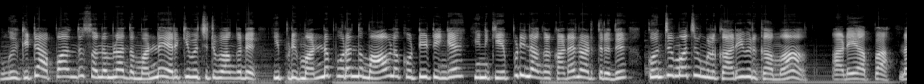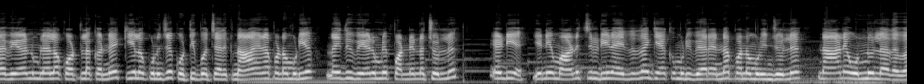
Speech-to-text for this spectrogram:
உங்ககிட்ட அப்பா இருந்து சொன்னோம்ல அந்த மண்ணை இறக்கி வச்சுட்டு வாங்கன்னு. இப்படி மண்ணை பூரா இந்த மாவுல கொட்டிட்டீங்க இன்னைக்கு எப்படி நாங்க கடை நடத்துறது? கொஞ்சமாச்சும் உங்களுக்கு அறிவு இருக்காமா? அடே அப்பா நான் வேணும்ல எல்லாம் கொட்டல கண்ணே கீழே குனிஞ்சே கொட்டி போச்சு அதுக்கு நான் என்ன பண்ண முடியும்? நான் இது வேணும்னே பண்ணேன்னா சொல்லு. ஏடியே என்னைய மன்னிச்சிருடி நான் இதை தான் கேட்க முடியும். வேற என்ன பண்ண முடியும் சொல்லு. நானே ஒன்றும் இல்லாதவ.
